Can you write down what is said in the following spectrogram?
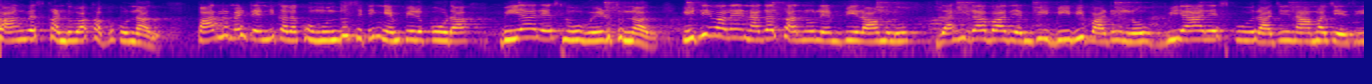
కాంగ్రెస్ కండువా కప్పుకున్నారు. పార్లమెంట్ ఎన్నికలకు ముందు సిట్టింగ్ ఎంపీలు కూడా బీఆర్ఎస్ను వీడుతున్నారు. ఇటీవలే Nagar Kurnool MP Ramulu Zaheerabad MP B పాటిల్ను బీఆర్ఎస్కు రాజీనామా చేసి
